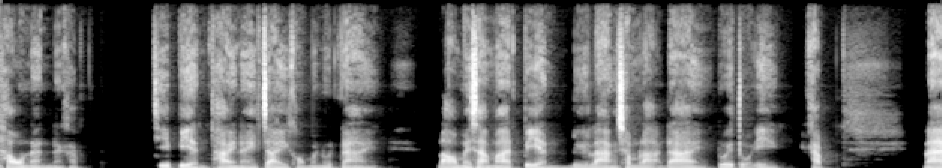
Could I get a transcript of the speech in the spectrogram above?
เท่านั้นนะครับ ที่เปลี่ยนภายในใจของมนุษย์ได้ เราไม่สามารถเปลี่ยนหรือล้างชำระได้ด้วยตัวเองครับและ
